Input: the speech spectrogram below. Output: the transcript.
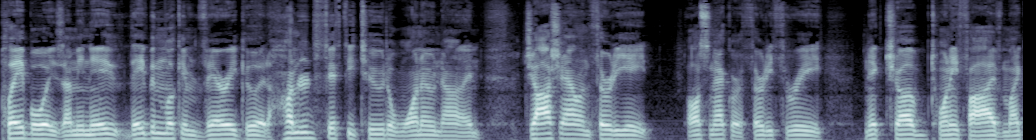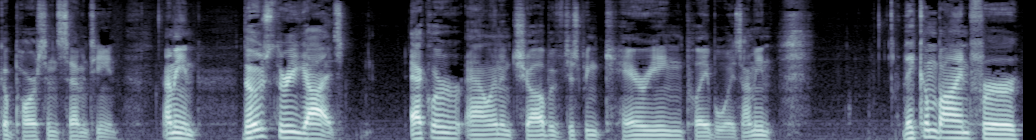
Playboys, I mean they they've been looking very good. 152 to 109. Josh Allen 38, Austin Ekeler 33, Nick Chubb 25, Micah Parsons 17. I mean, those three guys, Ekeler, Allen, and Chubb have just been carrying Playboys. I mean, they combined for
